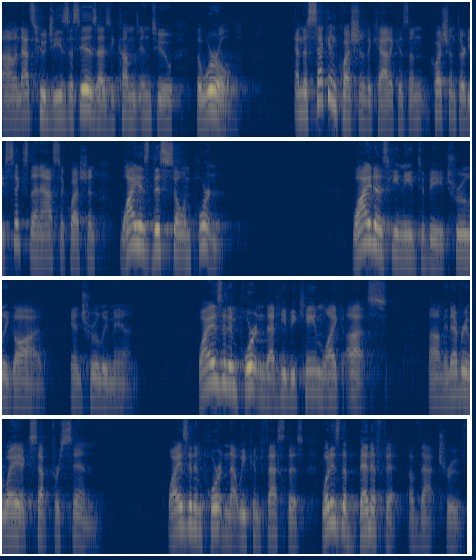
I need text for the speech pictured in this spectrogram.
Um, and that's who Jesus is as he comes into the world. And the second question of the Catechism, question 36, then asks the question why is this so important? Why does he need to be truly God and truly man? Why is it important that he became like us um, in every way except for sin? Why is it important that we confess this? What is the benefit of that truth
